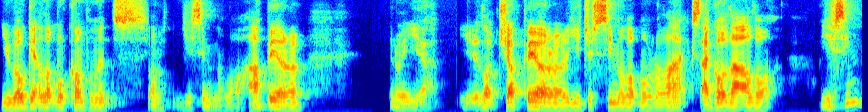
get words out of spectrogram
you will get a lot more compliments. Oh, you seem a lot happier, or you know, you, Yeah. you're a lot chirpier, or you just seem a lot more relaxed. I got that a lot. You seem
